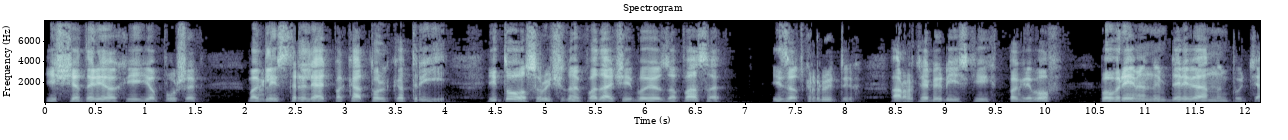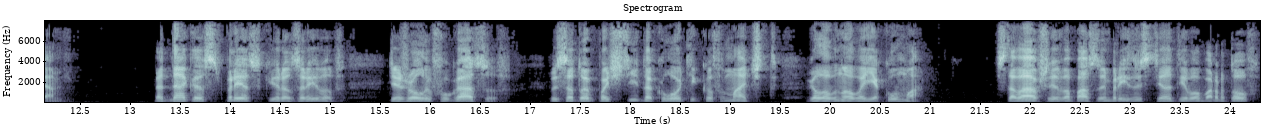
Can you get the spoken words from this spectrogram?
Из четырех ее пушек могли стрелять пока только три, и то с ручной подачей боезапаса из открытых артиллерийских погребов по временным деревянным путям. Однако всплески разрывов тяжелых фугасов высотой почти до клотиков мачт головного Якума, встававшие в опасной близости от его бортов,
